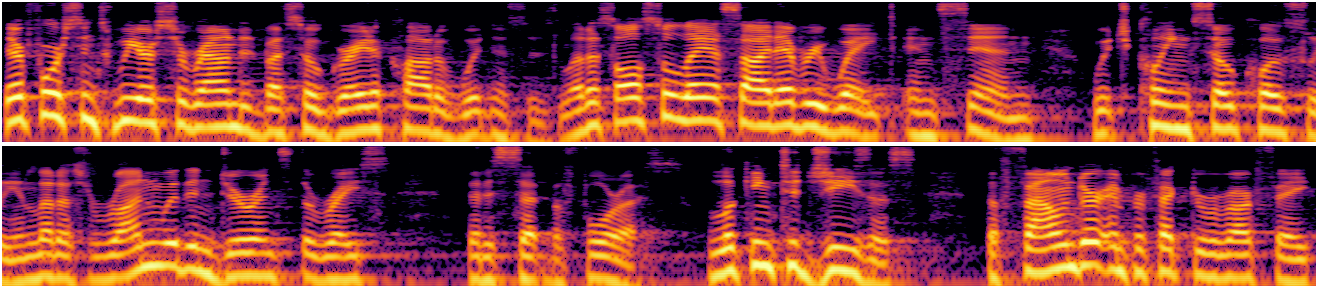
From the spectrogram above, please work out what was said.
Therefore, since we are surrounded by so great a cloud of witnesses, let us also lay aside every weight and sin which clings so closely, and let us run with endurance the race that is set before us, looking to Jesus, the founder and perfecter of our faith,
